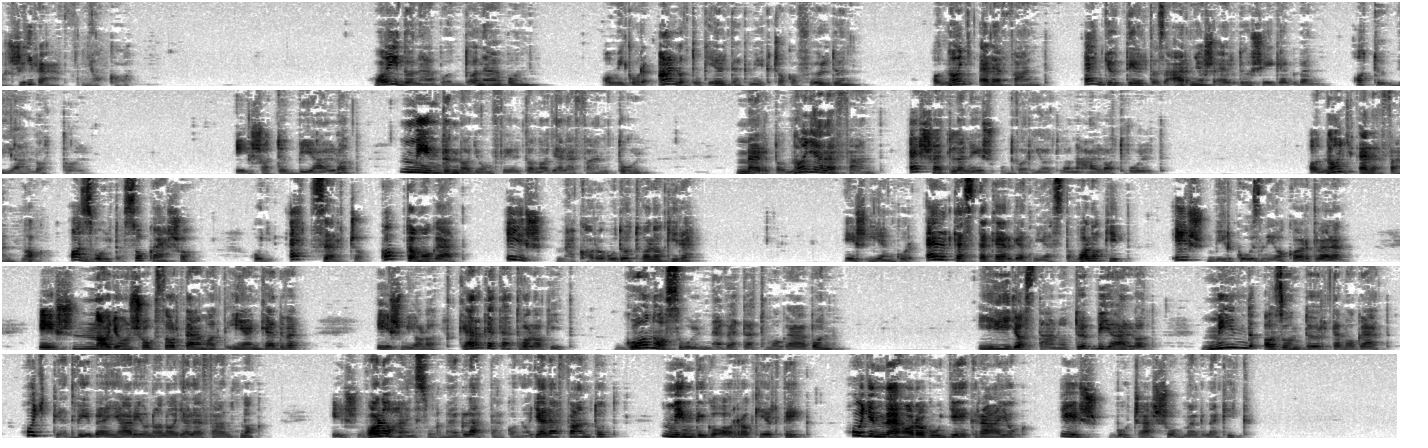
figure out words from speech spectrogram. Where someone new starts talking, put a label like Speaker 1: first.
Speaker 1: A zsiráf nyaka Hajdanában, Danában, amikor állatok éltek még csak a földön, a nagy elefánt együtt élt az árnyas erdőségekben a többi állattal. És a többi állat mind nagyon félt a nagy elefánttól, mert a nagy elefánt esetlen és udvariatlan állat volt. A nagy elefántnak az volt a szokása, hogy egyszer csak kapta magát, és megharagudott valakire. És ilyenkor elkezdte kergetni ezt a valakit, és birkózni akart vele. És nagyon sokszor támadt ilyen kedve, és mi alatt kergetett valakit, gonoszul nevetett magában. Így aztán a többi állat mind azon törte magát, hogy kedvében járjon a nagy elefántnak, és valahányszor meglátták a nagy elefántot, mindig arra kérték, hogy ne haragudjék rájuk, és bocsásson meg nekik.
